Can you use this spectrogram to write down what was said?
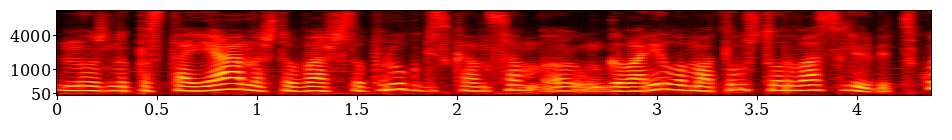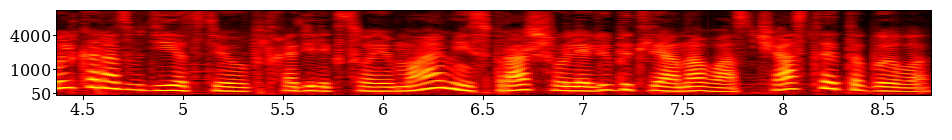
нужно постоянно, чтобы ваш супруг без конца э, говорил вам о том, что он вас любит. Сколько раз в детстве вы подходили к своей маме и спрашивали, любит ли она вас? Часто это было?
